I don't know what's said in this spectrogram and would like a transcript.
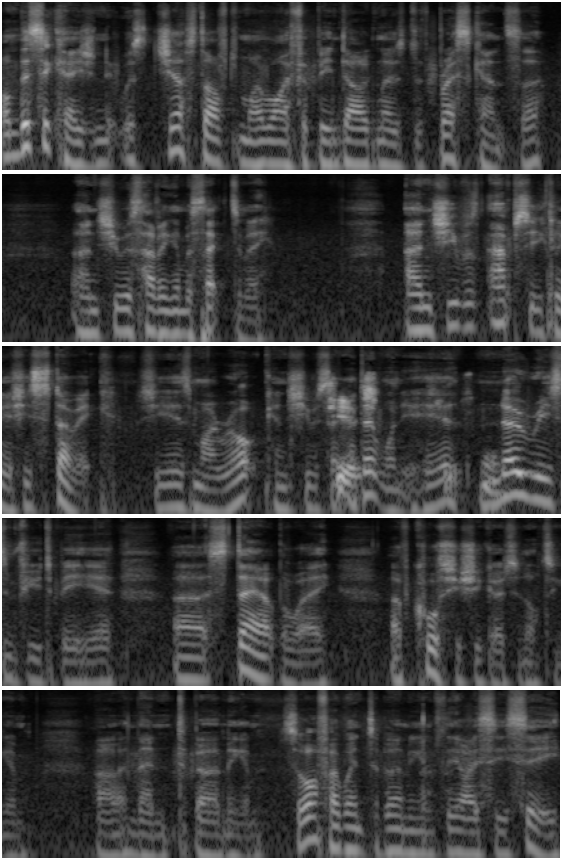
On this occasion, it was just after my wife had been diagnosed with breast cancer, and she was having a mastectomy. And she was absolutely clear. She's stoic. She is my rock, and she was saying, She "I don't want you here. No reason for you to be here. Uh, stay out of the way. Of course, you should go to Nottingham, uh, and then to Birmingham." So off I went to Birmingham to the ICC,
